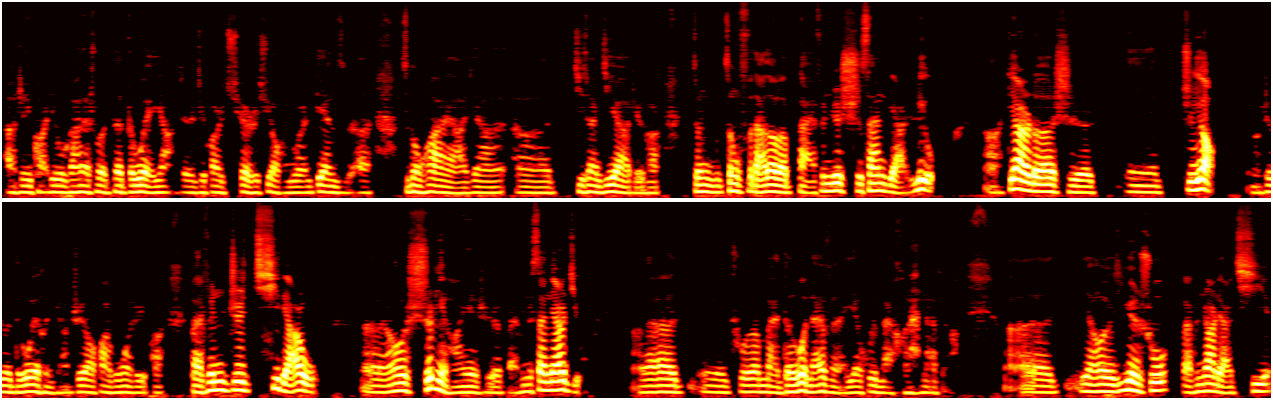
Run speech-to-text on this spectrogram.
啊这一块，就我刚才说的，在德国一样，就是这块确实需要很多人。电子啊，自动化呀，像呃计算机啊这块增增幅达到了百分之十三点六啊。第二的是嗯制药啊，这个德国也很强，制药化工啊这一块百分之七点五，呃，然后食品行业是百分之三点九。呃，嗯，除了买德国奶粉，也会买荷兰奶粉啊。呃，然后运输百分之二点七，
